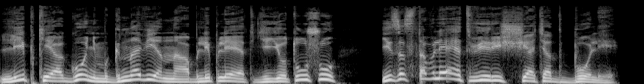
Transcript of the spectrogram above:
Липкий огонь мгновенно облепляет ее тушу и заставляет верещать от боли.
